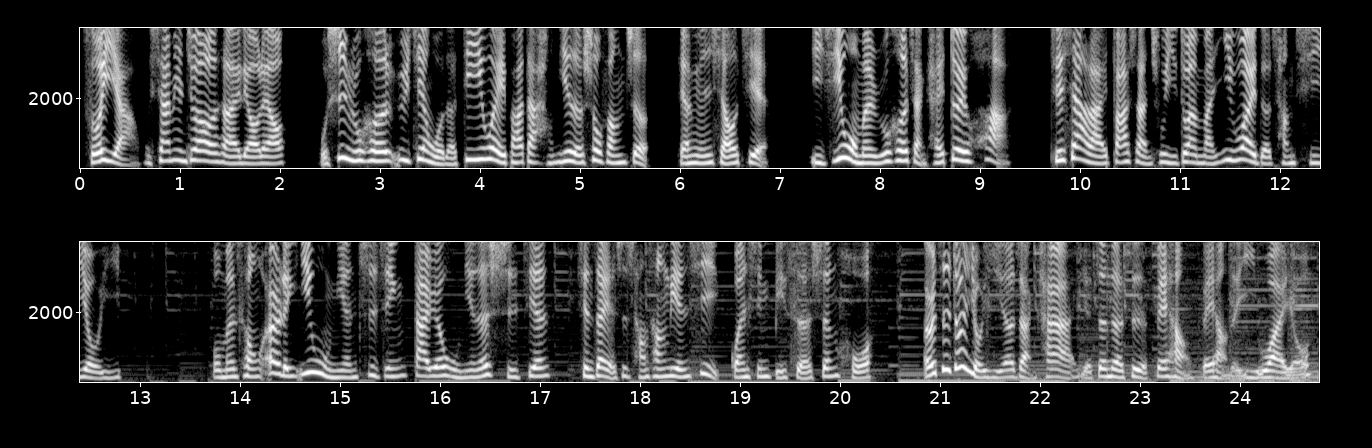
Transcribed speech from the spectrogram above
所以啊，我下面就要来聊聊，我是如何遇见我的第一位八大行业的受访者梁媛小姐，以及我们如何展开对话。接下来发展出一段蛮意外的长期友谊。我们从二零一五年至今，大约五年的时间，现在也是常常联系，关心彼此的生活。而这段友谊的展开啊，也真的是非常非常的意外哟。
